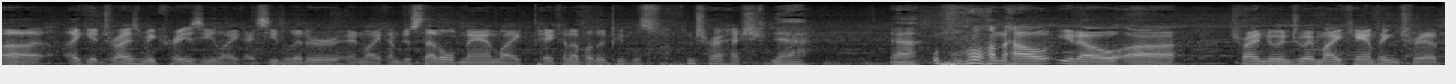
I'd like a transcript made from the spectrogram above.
Uh, like it drives me crazy. Like I see litter, and like I'm just that old man, like picking up other people's fucking trash Yeah. Yeah. while I'm out, you know, uh, trying to enjoy my camping trip.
